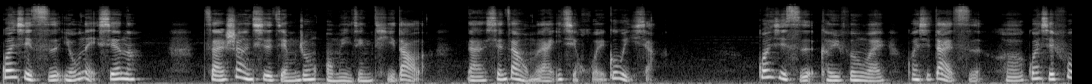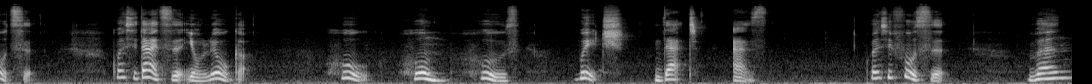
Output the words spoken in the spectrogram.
关系词有哪些呢？在上一期的节目中，我们已经提到了。那现在我们来一起回顾一下，关系词可以分为关系代词和关系副词。关系代词有六个：who、whom、whose、which、that、as。关系副词：when、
